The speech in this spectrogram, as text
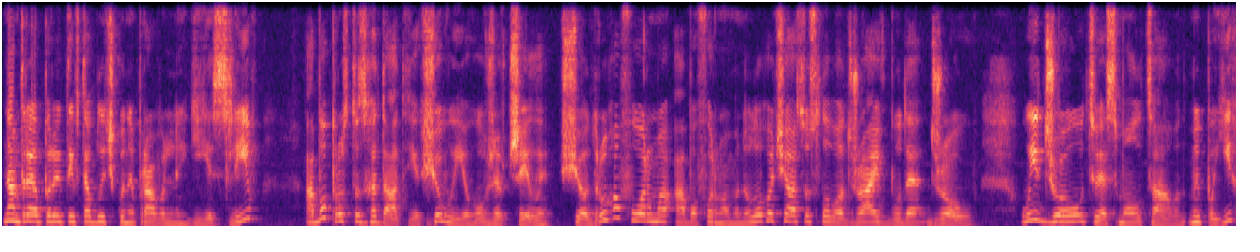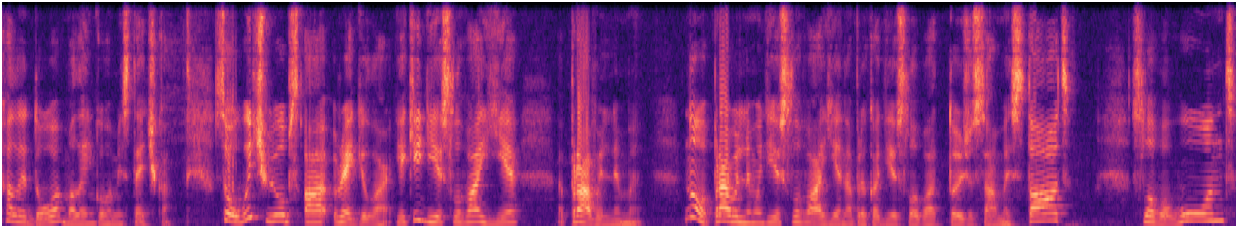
Нам треба перейти в табличку неправильних дієслів, або просто згадати, якщо ви його вже вчили, що друга форма або форма минулого часу слова drive буде drove. We drove to a small town. Ми поїхали до маленького містечка. So, which verbs are regular? Які дієслова є правильними? Ну, правильними дієслова є, наприклад, дієслова той же самий start, слово want.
